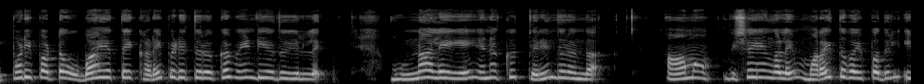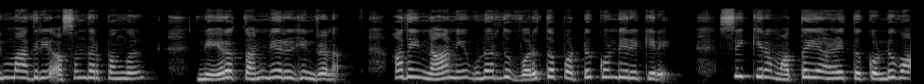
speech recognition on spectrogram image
இப்படிப்பட்ட உபாயத்தை கடைபிடித்திருக்க வேண்டியது இல்லை. முன்னாலேயே எனக்கு தெரிந்திருந்தார். ஆமாம் விஷயங்களை மறைத்து வைப்பதில் இம்மாதிரி அசந்தர்ப்பங்கள் நேரத்தான் நேருகின்றன. அதை நானே உணர்ந்து வருத்தப்பட்டு கொண்டிருக்கிறேன். சீக்கிரம் அத்தையை அழைத்து கொண்டு வா.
